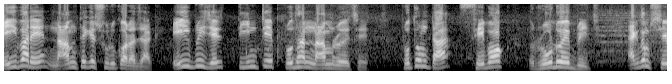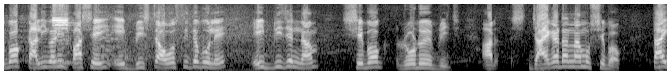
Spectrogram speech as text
এইবারে নাম থেকে শুরু করা যাক। এই ব্রিজের তিনটে প্রধান নাম রয়েছে। প্রথমটা সেবক রোডওয়ে ব্রিজ। একদম সেবক কালীবাড়ির পাশেই এই ব্রিজটা অবস্থিত বলে এই ব্রিজের নাম সেবক রোডওয়ে ব্রিজ। আর জায়গাটার নামও সেবক, তাই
